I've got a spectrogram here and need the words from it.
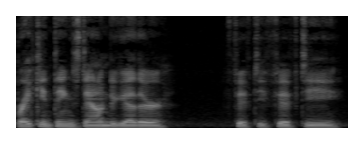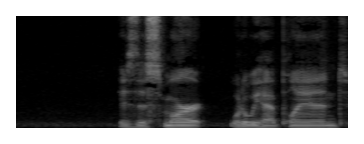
breaking things down together 50 50. Is this smart? What do we have planned?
